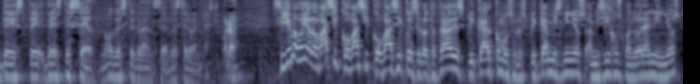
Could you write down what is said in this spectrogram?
de este, de este ser, ¿no? De este gran ser, de este gran maestro. Bueno, si yo me voy a lo básico, básico, básico y se lo tratara de explicar como se lo expliqué a mis niños, a mis hijos cuando eran niños,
